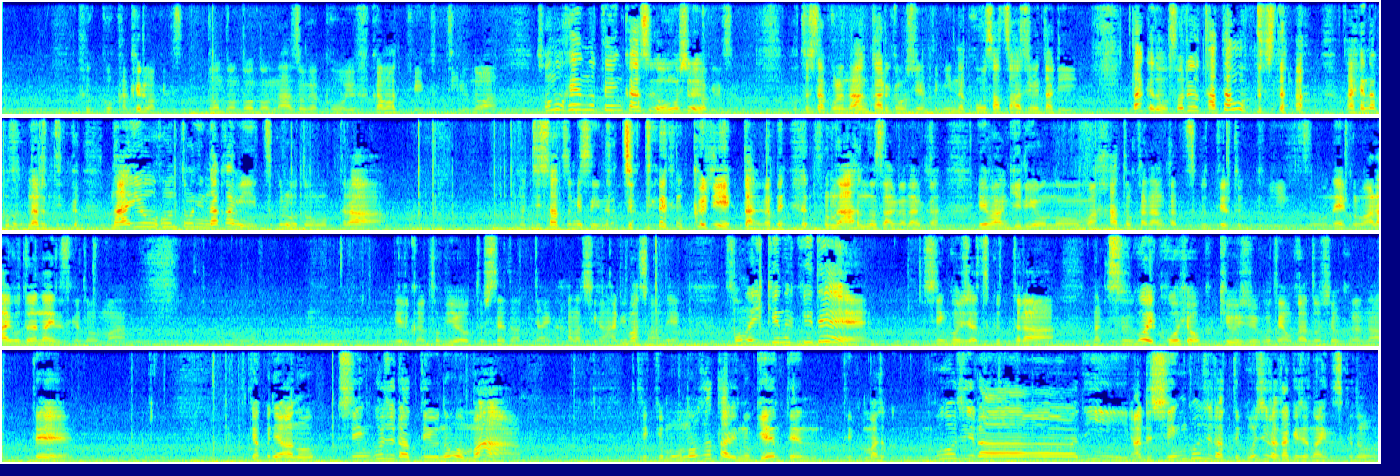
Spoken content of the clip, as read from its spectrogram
フックをかけるわけですね。どんどんどんどん謎がこういう深まっていくっていうのは、その辺の展開はすごい面白いわけですよ。ひょっとしたらこれ何かあるかもしれんってみんな考察始めたり、だけどそれを畳もうとしたら 大変なことになるっていうか、内容を本当に中身作ろうと思ったら、自殺ミスになっちゃって、クリエイターがね、そんな安野さんがなんか、エヴァンゲリオンの、ま、歯とかなんか作ってる時に、そうね、これ笑い事じゃないですけど、まあ、ビルから飛びようとしてたみたいな話がありますわね。その息抜きで、シン・ゴジラ作ったら、なんかすごい高評価、95点岡田敏夫からなって、逆にあの、シン・ゴジラっていうのも、まあ、結局物語の原点っていうか、まあ、ゴジラに、あれ、シン・ゴジラってゴジラだけじゃないんですけど、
